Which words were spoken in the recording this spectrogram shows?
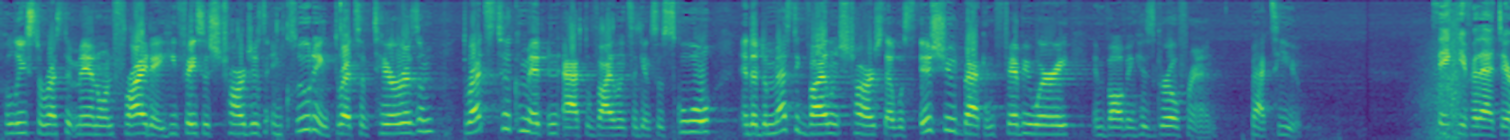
Police arrested Mann on Friday. He faces charges including threats of terrorism, threats to commit an act of violence against a school, and a domestic violence charge that was issued back in February involving his girlfriend. Back to you. Thank you for that, Derek.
